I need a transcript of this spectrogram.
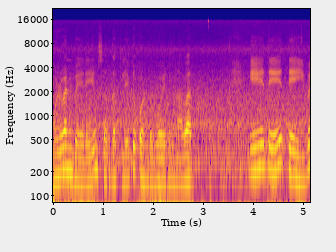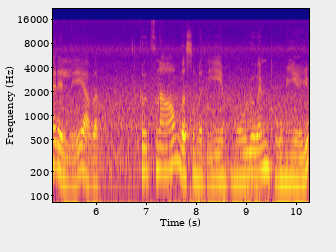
മുഴുവൻ പേരെയും സ്വർഗത്തിലേക്ക് കൊണ്ടുപോയിരുന്നവർ. ഏതേ തേ ഇവരല്ലേ അവർ? കൃത്സ്നാം വസുമതിയും മുഴുവൻ ഭൂമിയെയും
